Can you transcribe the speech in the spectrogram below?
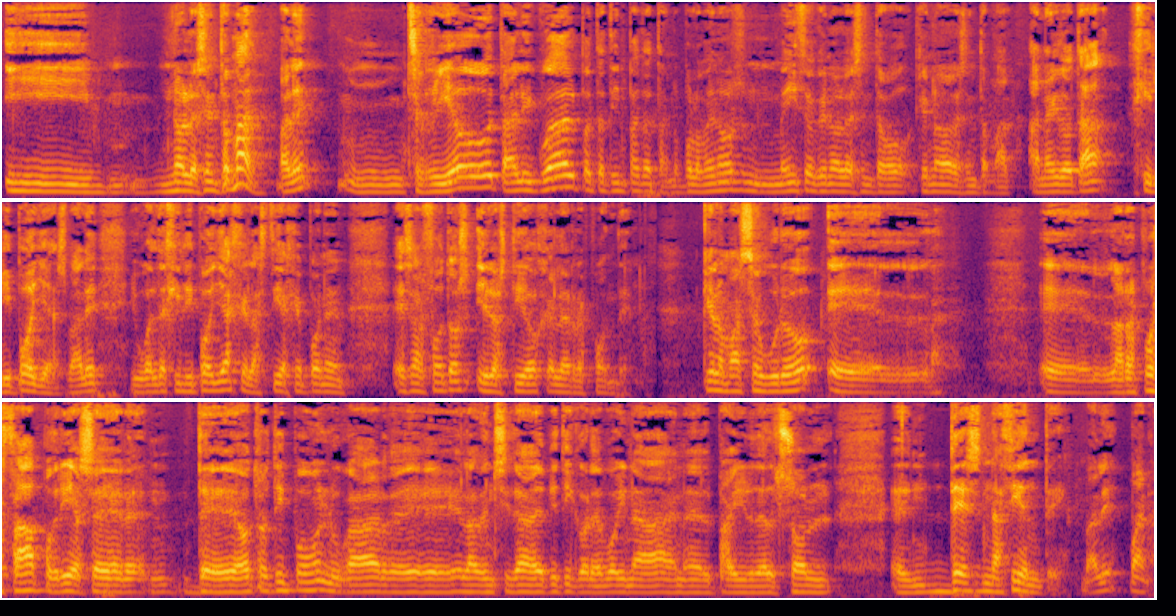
y no le siento mal, ¿vale? Mm, se rió, tal y cual, patatín, patatán. Por lo menos me hizo que no le siento, que no le siento mal. Anécdota, gilipollas, ¿vale? Igual de gilipollas que las tías que ponen esas fotos y los tíos que le responden. Que lo más seguro, el eh, la respuesta podría ser de otro tipo en lugar de la densidad de píticos de boina en el país del sol desnaciente, ¿vale? Bueno,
